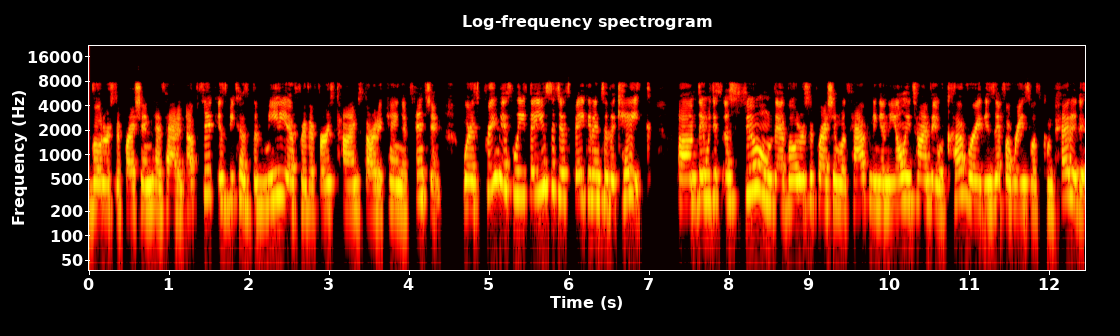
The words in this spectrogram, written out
voter suppression has had an uptick is because the media, for the first time, started paying attention. Whereas previously, they used to just bake it into the cake. Um, they would just assume that voter suppression was happening, and the only time they would cover it is if a race was competitive.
